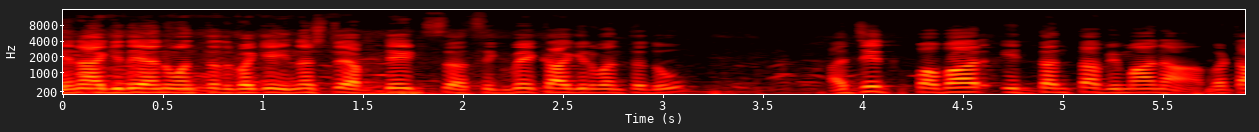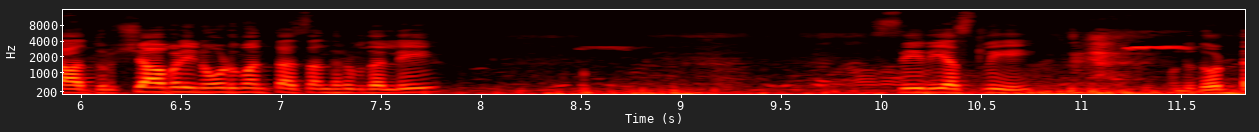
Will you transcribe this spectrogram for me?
ಏನಾಗಿದೆ ಅನ್ನುವಂಥದ್ರ ಬಗ್ಗೆ ಇನ್ನಷ್ಟೇ ಅಪ್ಡೇಟ್ಸ್ ಸಿಗಬೇಕಾಗಿರುವಂಥದ್ದು. ಅಜಿತ್ ಪವಾರ್ ಇದ್ದಂಥ ವಿಮಾನ, ಬಟ್ ಆ ದೃಶ್ಯಾವಳಿ ನೋಡುವಂಥ ಸಂದರ್ಭದಲ್ಲಿ ಸೀರಿಯಸ್ಲಿ ಒಂದು ದೊಡ್ಡ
